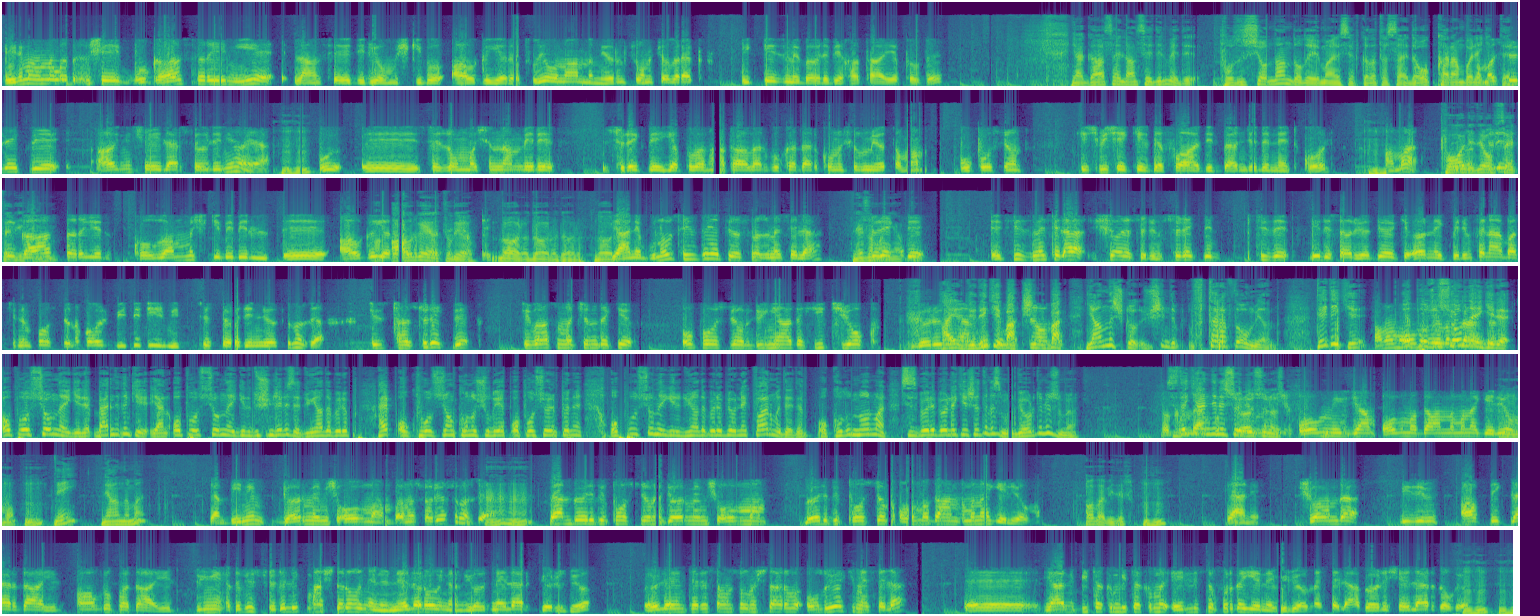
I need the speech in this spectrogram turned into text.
Benim anlamadığım şey bu Galatasaray'ı niye lanse ediliyormuş gibi algı yaratılıyor onu anlamıyorum. Sonuç olarak ilk kez mi böyle bir hata yapıldı? Ya Galatasaray lanse edilmedi. Pozisyondan dolayı maalesef Galatasaray'da o karambole Ama gitti. sürekli aynı şeyler söyleniyor ya. Bu e, sezon başından beri sürekli yapılan hatalar bu kadar konuşulmuyor. Tamam bu pozisyon hiçbir şekilde faal değil. Bence de net gol. Ama Faul değil, offside sürekli değil. Galatasaray'ın kullanmış gibi bir e, algı yaratılıyor. Algı yaratılıyor. Doğru doğru doğru. doğru. Yani bunu siz de yapıyorsunuz mesela. Ne zaman sürekli yaptın? e, siz mesela şöyle söyleyeyim sürekli sizi birisi arıyor diyor ki örnek vereyim Fenerbahçe'nin pozisyonu gol müydü değil miydi siz böyle dinliyorsunuz ya siz sürekli Sivas maçındaki o pozisyon dünyada hiç yok görülmeyen Hayır dedi ki bak şimdi bak yanlış şimdi tarafta olmayalım. Dedi ki Tamam, o pozisyonla zaten. ilgili o pozisyonla ilgili ben dedim ki yani o pozisyonla ilgili düşünceniz de dünyada böyle hep o pozisyon konuşuluyor hep o pozisyon o pozisyonla ilgili dünyada böyle bir örnek var mı dedim. O kolun normal. Siz böyle bir örnek yaşadınız mı? Gördünüz mü? Bakın Siz de bu söylüyorsunuz. Olmayacağım olmadığı anlamına geliyor mu? Hı? Ne? Ne anlamı? Yani benim görmemiş olmam bana soruyorsunuz ya. Hı hı. Ben böyle bir pozisyonu görmemiş olmam böyle bir pozisyon olmadığı anlamına geliyor mu? Olabilir. Hı hı. Yani şu anda bizim alt ligler dahil, Avrupa dahil, dünyada bir sürü lig maçları oynanıyor. Neler oynanıyor, neler görülüyor. Öyle enteresan sonuçlar oluyor ki mesela e, yani bir takım bir takımı 50-0'da yenebiliyor mesela. Böyle şeyler de oluyor.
